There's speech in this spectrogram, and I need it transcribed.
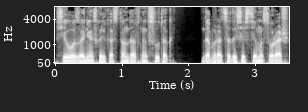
всего за несколько стандартных суток, добраться до системы Сураж,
